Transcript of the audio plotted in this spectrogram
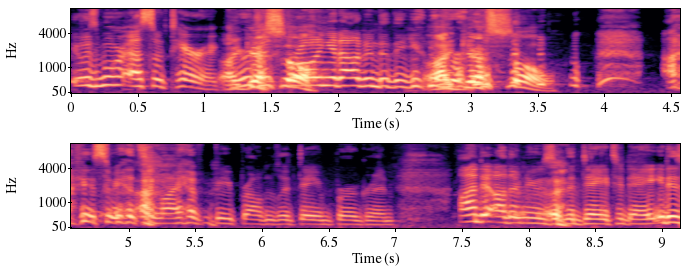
it was more esoteric. I you were guess just so. throwing it out into the universe. I guess so. Obviously, we had some IFB problems with Dave Bergren. On to other news of the day today. It is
